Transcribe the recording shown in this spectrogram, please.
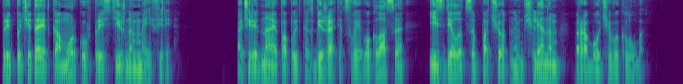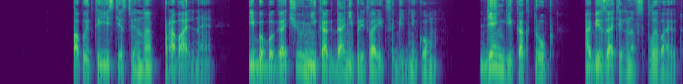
предпочитает коморку в престижном Мейфере. Очередная попытка сбежать от своего класса и сделаться почетным членом рабочего клуба. Попытка, естественно, провальная, ибо богачу никогда не притворится бедняком. Деньги, как труп, обязательно всплывают.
